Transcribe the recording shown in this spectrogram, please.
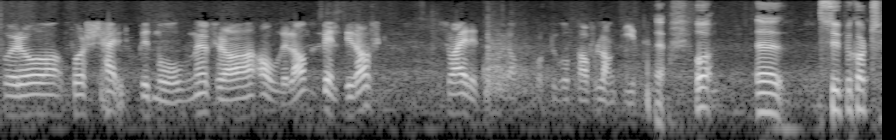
for å få skjerpet målene fra alle land veldig raskt. Så er jeg redd for at godt tar for lang tid. Ja. Og eh, superkort,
